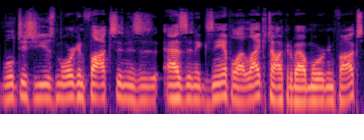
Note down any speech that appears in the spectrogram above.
we'll just use Morgan Fox as as an example. I like talking about Morgan Fox.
